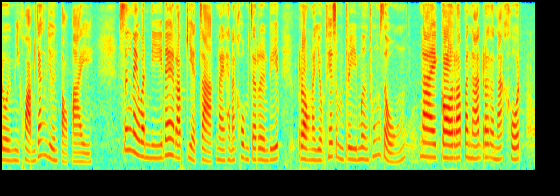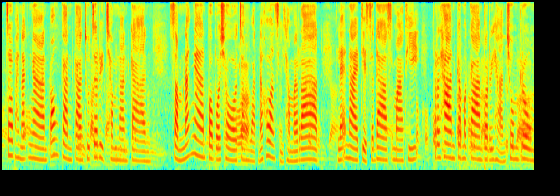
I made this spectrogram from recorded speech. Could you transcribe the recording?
โดยมีความยั่งยืนต่อไป ซึ่งในวันนี้ได้รับเกียรติจากนายธนคมเจริญฤทธิ์รองนายกเทศมนตรีเมืองทุ่งสง นายกรปนัทรัตนคต เจ้าพนักงานป้องกันการทุจริตชำนาญการ สำนักงานปปช จังหวัดนครศรีธรรมราช และนายเจษดาสมาธิ ประธานกรรมการบริหารชมรม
